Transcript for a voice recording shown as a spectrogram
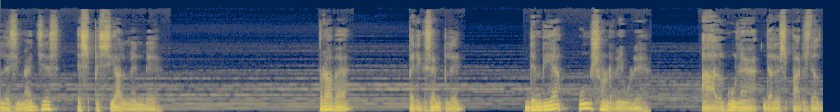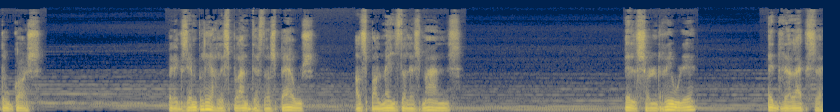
les imatges especialment bé. Prova, per exemple, d'enviar un somriure a alguna de les parts del teu cos. Per exemple, a les plantes dels peus, als palmells de les mans. El somriure et relaxa.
